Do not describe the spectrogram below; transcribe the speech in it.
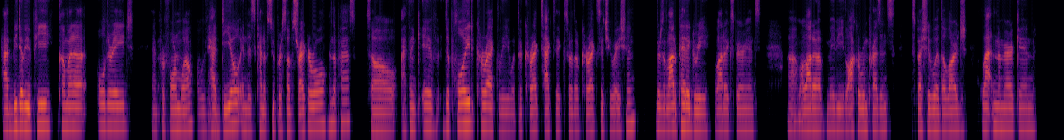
had BWP come at an older age and perform well. We've had Dio in this kind of super sub striker role in the past. So I think if deployed correctly with the correct tactics or the correct situation, there's a lot of pedigree, a lot of experience, um, a lot of maybe locker room presence, especially with a large Latin American,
